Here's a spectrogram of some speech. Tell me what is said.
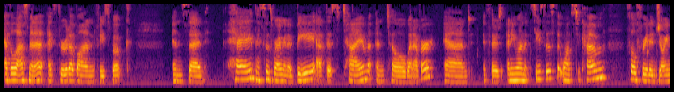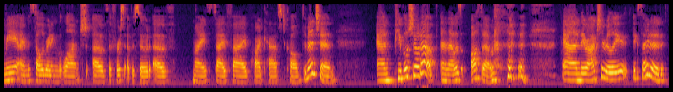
At the last minute, I threw it up on Facebook and said, Hey, this is where I'm going to be at this time until whenever. And if there's anyone that sees this that wants to come, feel free to join me. I'm celebrating the launch of the first episode of my sci fi podcast called Dimension and people showed up and that was awesome and they were actually really excited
